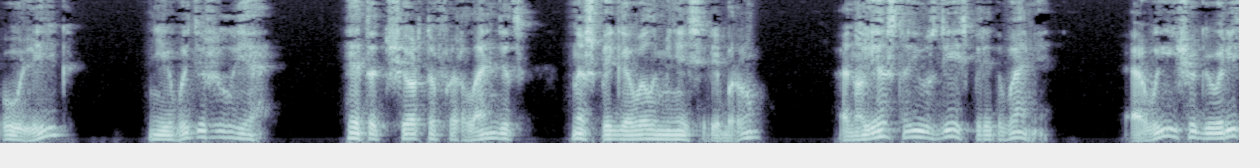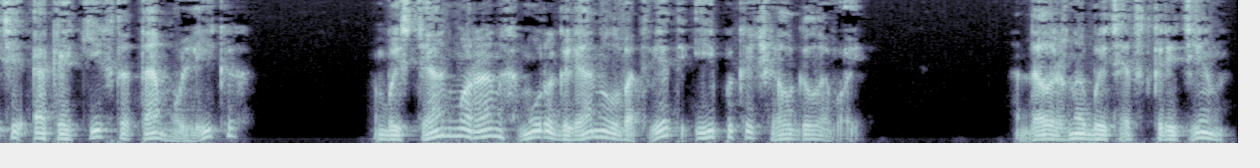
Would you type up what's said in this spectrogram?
«Улик?» — не выдержал я. «Этот чертов ирландец нашпиговал меня серебром, но я стою здесь перед вами, а вы еще говорите о каких-то там уликах?» Бастиан Моран хмуро глянул в ответ и покачал головой. «Должно быть, этот кретин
